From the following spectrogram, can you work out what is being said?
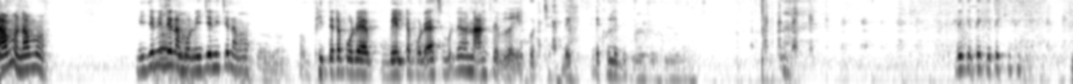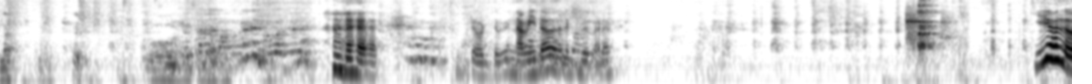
নামো নামো। নিজে নিজে নামো নিজে নিজে নামো। ফিতেটা পড়ে বেলটা পড়ে আছে বলে নামতে ইয়ে করছে। দেখি এটা খুলে দিই দেখি দেখি দেখি দেখি। দৌড় দেবে নামিয়ে দাও তাহলে ঘুরে বেড়াবে। কি হলো।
